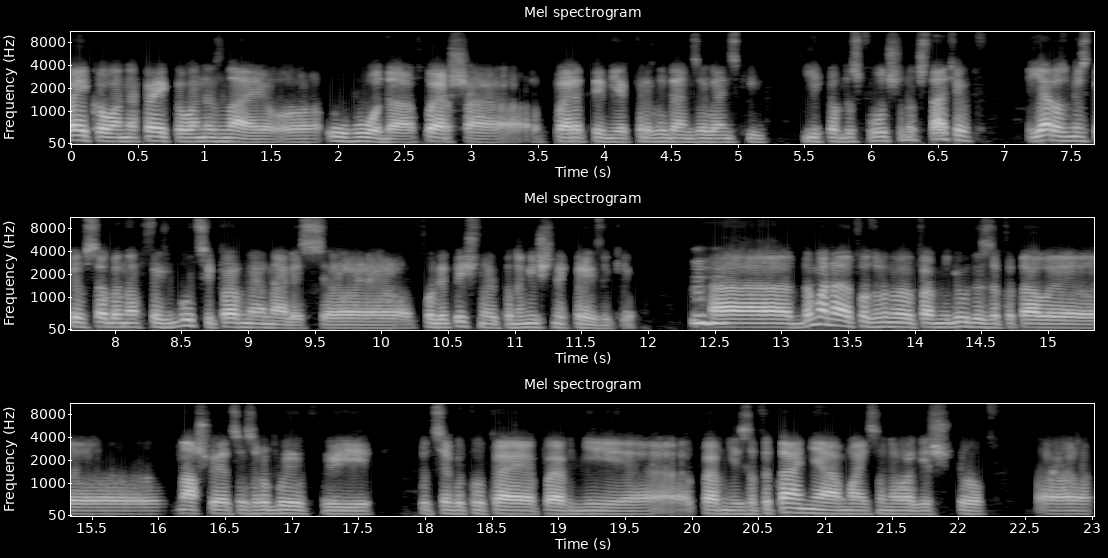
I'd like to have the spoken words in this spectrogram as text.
фейкова, не фейкова, не знаю, угода перша перед тим, як президент Зеленський їхав до Сполучених Штатів, я розмістив себе на Фейсбуці певний аналіз е, політично-економічних ризиків. Е, До мене подзвонили певні люди, запитали, е, на що я це зробив, і це викликає певні, е, певні запитання. Мається на увазі, що е,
